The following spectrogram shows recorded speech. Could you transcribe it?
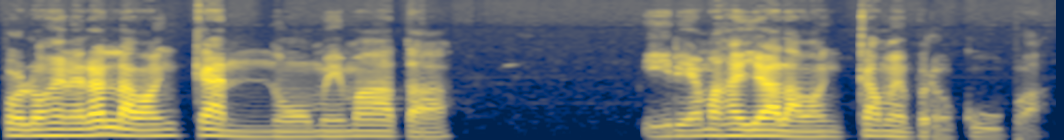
por lo general la banca no me mata. Iría más allá, la banca me preocupa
